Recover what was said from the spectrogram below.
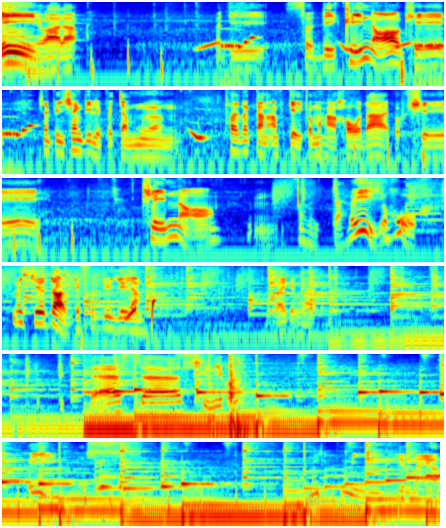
นี่ว่าแล้วสวัสดี สวัสดีคลีนอ๋อโอเค ฉันเป็นช่างตีเหล็กประจำเมือง ถ้าต้องการอัปเกรดก็มาหาเขาได้ โอเค คลีนเหรอน่าสนใจ เฮ้ย โอ้โห ไม่เจอดอกเดฟดิลเยอะยัง ไว้เก็บไว้ตึกแจ๊สแจ๊สอยู่นี่ปะเฮ้ยไม่มีอยู่ไหนอะ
